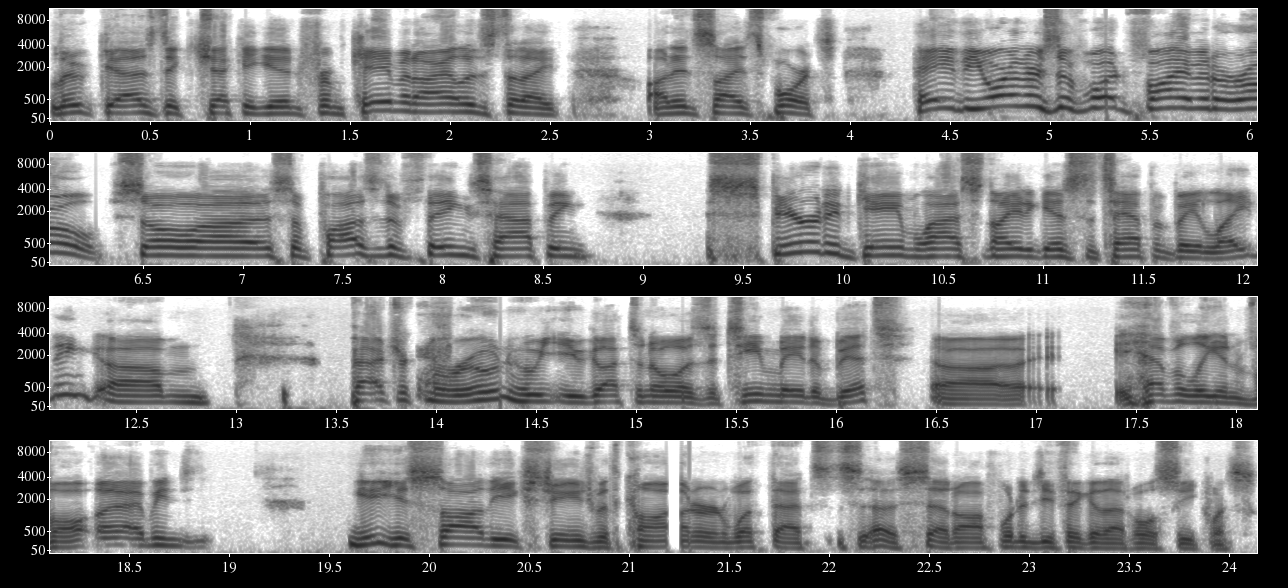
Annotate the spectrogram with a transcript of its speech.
Luke Gazdic checking in from Cayman Islands tonight on Inside Sports. Hey, the Oilers have won five in a row, so uh, some positive things happening. Spirited game last night against the Tampa Bay Lightning. Um, Patrick Maroon, who you got to know as a teammate a bit, uh, heavily involved. I mean, you, you saw the exchange with Connor and what that uh, set off. What did you think of that whole sequence?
